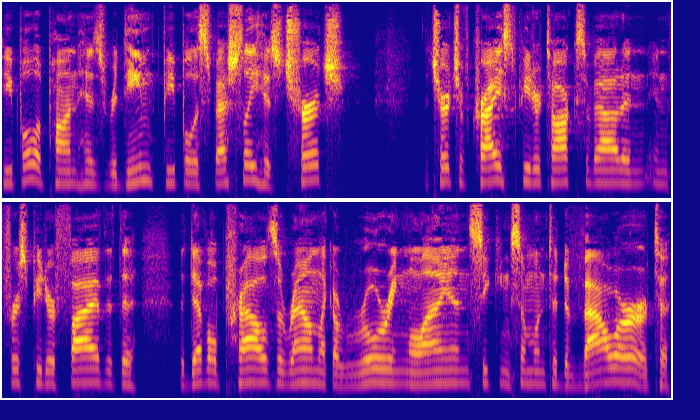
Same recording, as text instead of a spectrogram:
people, upon his redeemed people, especially his church. The church of Christ, Peter talks about in, in 1 Peter 5 that the, the devil prowls around like a roaring lion seeking someone to devour or to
